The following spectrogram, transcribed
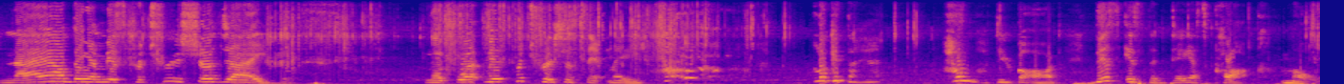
Now then, Miss Patricia Davis. Look what Miss Patricia sent me. Look at that. Oh, my dear God. This is the desk clock mold.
